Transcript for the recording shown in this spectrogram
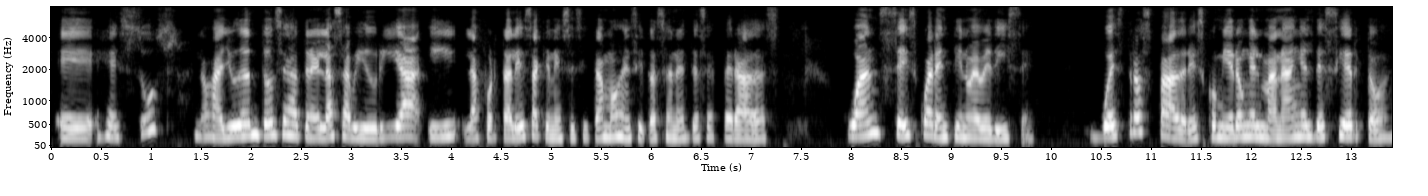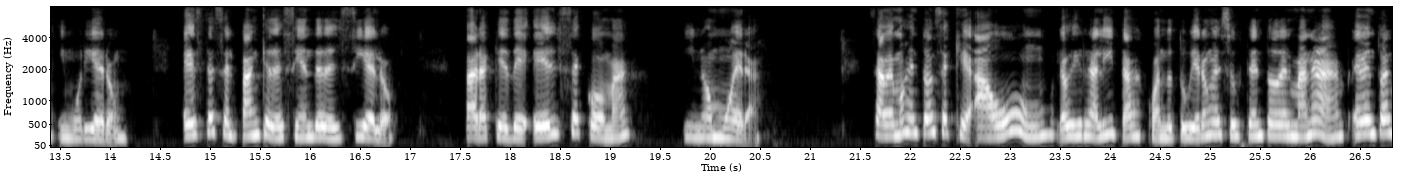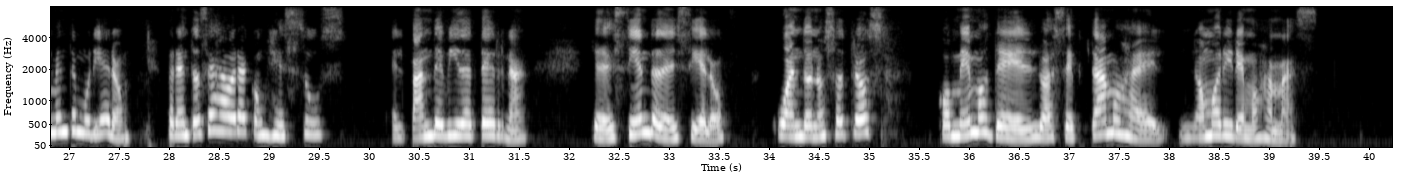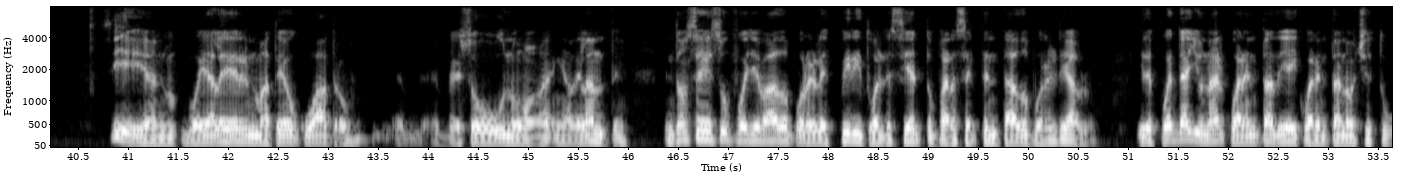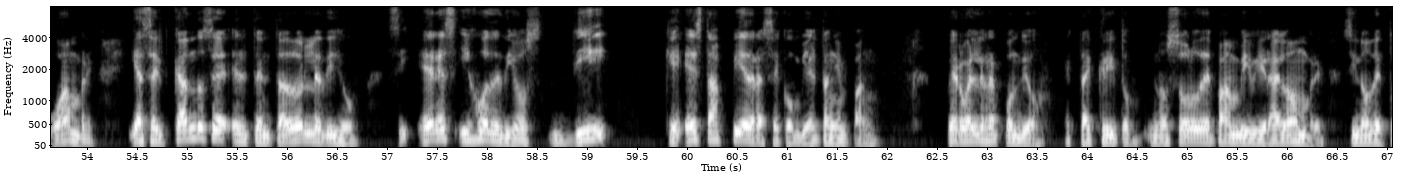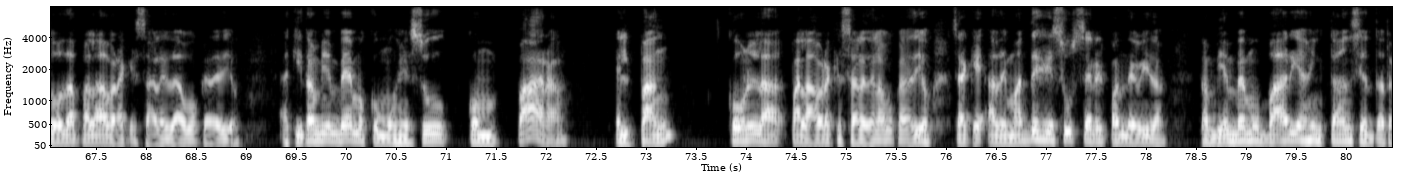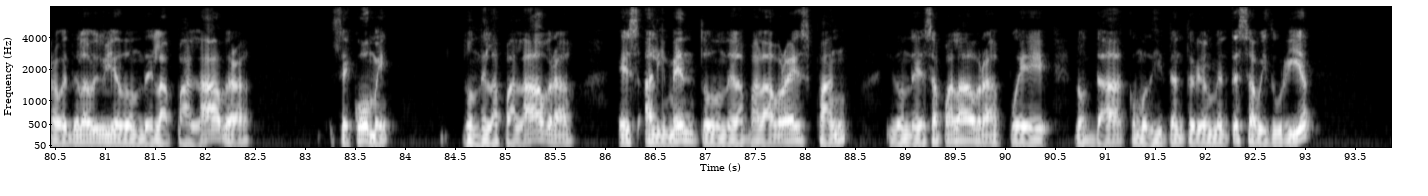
eh, Jesús nos ayuda entonces a tener la sabiduría y la fortaleza que necesitamos en situaciones desesperadas. Juan 6:49 dice, Vuestros padres comieron el maná en el desierto y murieron. Este es el pan que desciende del cielo, para que de él se coma y no muera. Sabemos entonces que aún los israelitas, cuando tuvieron el sustento del maná, eventualmente murieron. Pero entonces ahora con Jesús, el pan de vida eterna que desciende del cielo, cuando nosotros comemos de él, lo aceptamos a él, no moriremos jamás. Sí, voy a leer en Mateo 4, verso 1 en adelante. Entonces Jesús fue llevado por el Espíritu al desierto para ser tentado por el diablo. Y después de ayunar cuarenta días y cuarenta noches tuvo hambre. Y acercándose el tentador le dijo, si eres hijo de Dios, di que estas piedras se conviertan en pan. Pero él le respondió, está escrito, no solo de pan vivirá el hombre, sino de toda palabra que sale de la boca de Dios. Aquí también vemos como Jesús compara el pan con la palabra que sale de la boca de Dios. O sea que además de Jesús ser el pan de vida, también vemos varias instancias a través de la Biblia donde la palabra se come, donde la palabra es alimento, donde la palabra es pan y donde esa palabra pues nos da, como dijiste anteriormente, sabiduría,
